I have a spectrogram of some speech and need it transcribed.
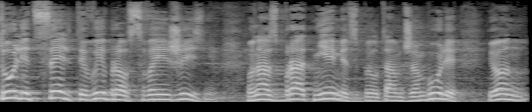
Ту ли цель ты выбрал в своей жизни? У нас брат немец был там в Джамбуле, и он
